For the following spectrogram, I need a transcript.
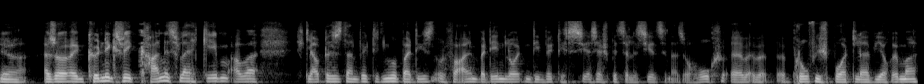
Ja, also ein Königsweg kann es vielleicht geben, aber ich glaube, das ist dann wirklich nur bei diesen oder vor allem bei den Leuten, die wirklich sehr, sehr spezialisiert sind, also Hoch, äh, äh, Profisportler, wie auch immer.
